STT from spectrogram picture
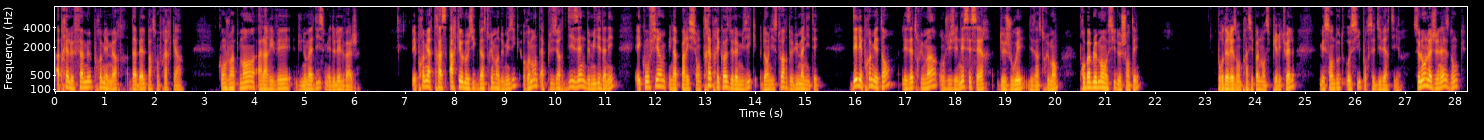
après le fameux premier meurtre d'Abel par son frère Cain, conjointement à l'arrivée du nomadisme et de l'élevage. Les premières traces archéologiques d'instruments de musique remontent à plusieurs dizaines de milliers d'années et confirment une apparition très précoce de la musique dans l'histoire de l'humanité. Dès les premiers temps, les êtres humains ont jugé nécessaire de jouer des instruments, probablement aussi de chanter, pour des raisons principalement spirituelles, mais sans doute aussi pour se divertir. Selon la Genèse donc,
